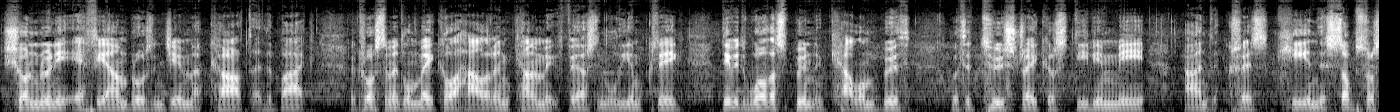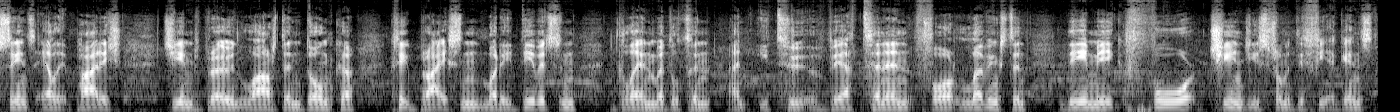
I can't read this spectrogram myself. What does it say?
Shaun Rooney, Efe Ambrose, and Jamie McCart at the back. Across the middle, Michael O'Halloran, Cammy McPherson, Liam Craig, David Wotherspoon, and Callum Booth with the two strikers Stevie May and Chris Kane. The subs for Saints, Elliot Parish, James Brown, Lars Dendoncker, Craig Bryson, Murray Davidson, Glenn Middleton, and Eetu Verta. Tin in for Livingston. They make four changes from a defeat against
